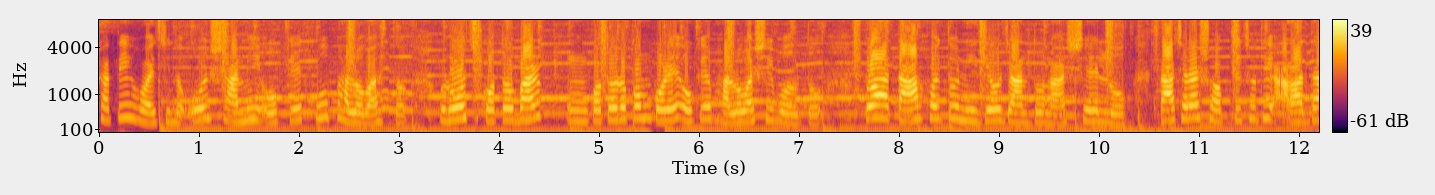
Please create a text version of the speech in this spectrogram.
সাথেই হয়েছিল। ওর স্বামী ওকে খুব ভালোবাসতো। রোজ কতবার কত রকম করে ওকে ভালোবাসি বলতো। তো তা হয়তো নিজেও জানতো না। সে লোক। তাছাড়া সব কিছুতেই আলাদা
